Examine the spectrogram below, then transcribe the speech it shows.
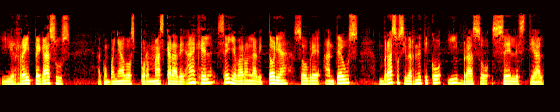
y Rey Pegasus, acompañados por Máscara de Ángel, se llevaron la victoria sobre Anteus, Brazo Cibernético y Brazo Celestial.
